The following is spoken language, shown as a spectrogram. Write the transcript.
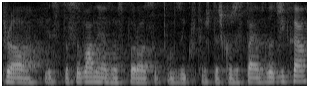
Pro jest stosowany. Ja znam sporo osób, muzyków, którzy też korzystają z Logica.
